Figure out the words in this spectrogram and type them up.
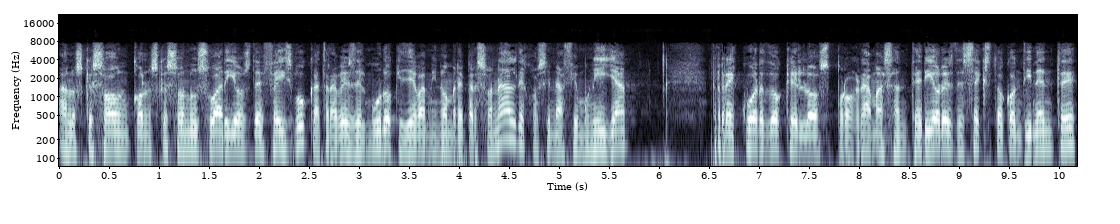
a los que son con los que son usuarios de Facebook a través del muro que lleva mi nombre personal de José Ignacio Munilla. Recuerdo que los programas anteriores de Sexto Continente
